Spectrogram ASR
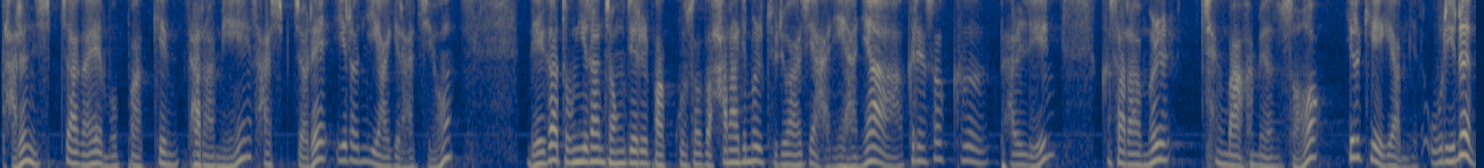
다른 십자가에 못 박힌 사람이 40절에 이런 이야기를 하지요. 내가 동일한 정죄를 받고서도 하나님을 두려워하지 아니하냐. 그래서 그 달린 그 사람을 책망하면서 이렇게 얘기합니다. 우리는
